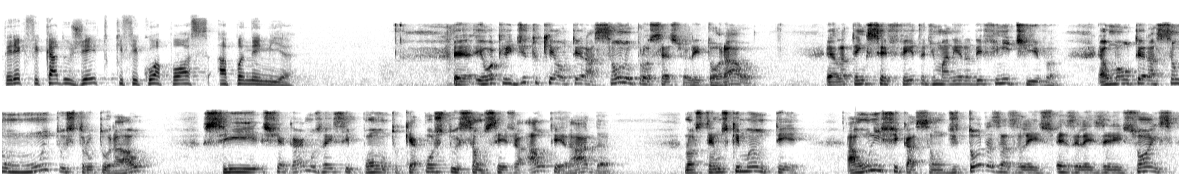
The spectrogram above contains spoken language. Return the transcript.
Teria que ficar do jeito que ficou após a pandemia? É, eu acredito que a alteração no processo eleitoral ela tem que ser feita de maneira definitiva. É uma alteração muito estrutural se chegarmos a esse ponto que a Constituição seja alterada, nós temos que manter a unificação de todas as, leis, as eleições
